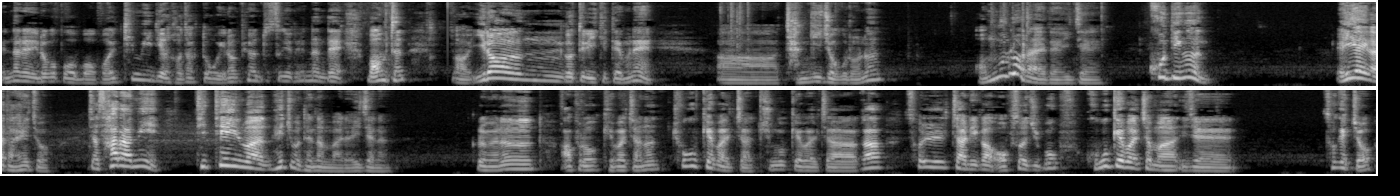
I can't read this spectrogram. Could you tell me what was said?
옛날에는 이런 거 보고 뭐, 멀티미디어 저작 도구 이런 표현도 쓰기도 했는데, 뭐, 아무튼, 어, 이런 것들이 있기 때문에, 아, 장기적으로는 업무를 알아야 돼, 이제. 코딩은 AI가 다 해줘. 진짜 사람이 디테일만 해주면 된단 말이야, 이제는. 그러면은, 앞으로 개발자는 초급 개발자, 중급 개발자가 설 자리가 없어지고, 고급 개발자만 이제 서겠죠.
